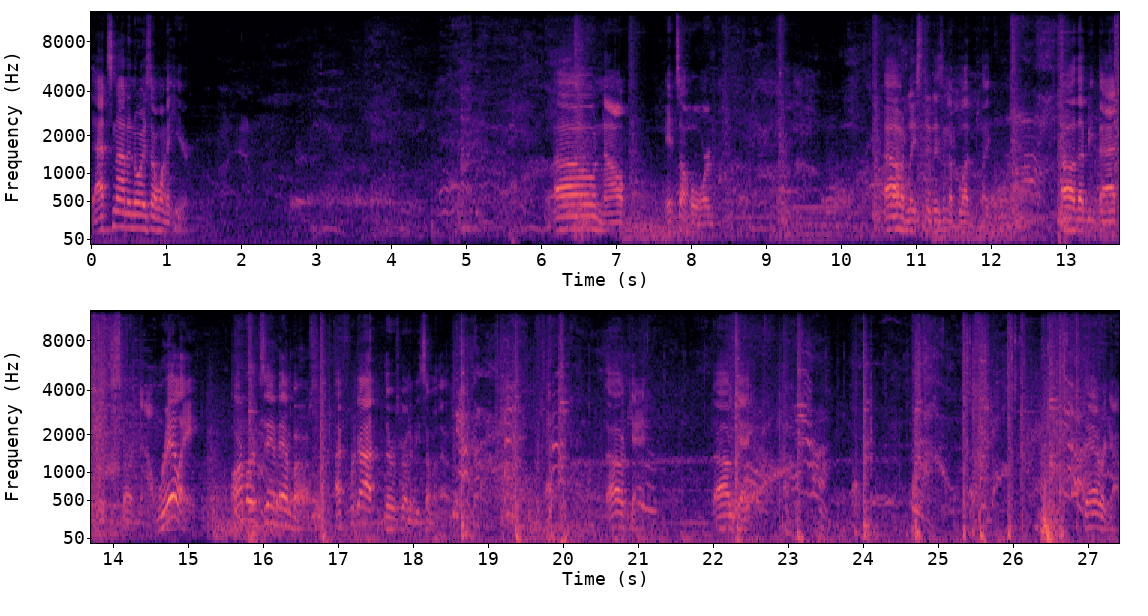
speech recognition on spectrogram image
That's not a noise I want to hear. Oh, no. It's a horde. Oh, at least it isn't a blood plague horde. Oh, that'd be bad for it to start now. Really? Armored Zambambos. I forgot there was going to be some of those. Okay. Okay. There we go.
